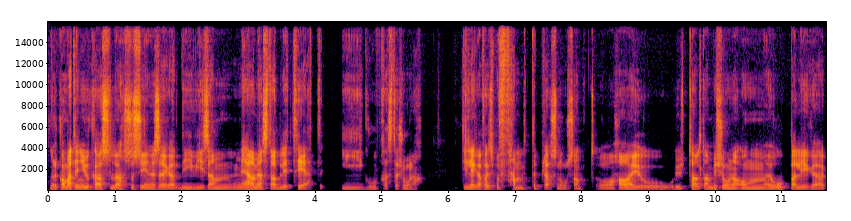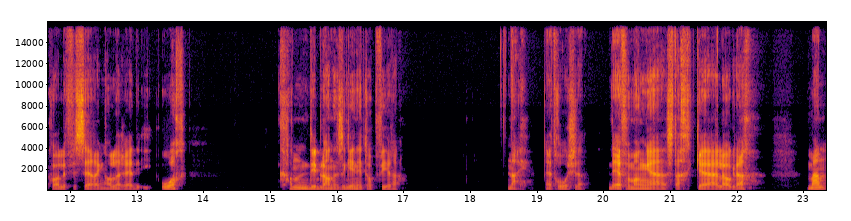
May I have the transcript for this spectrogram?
Når det kommer til Newcastle, så synes jeg at de viser mer og mer stabilitet i gode prestasjoner. De ligger faktisk på femteplass nå, sant? og har jo uttalt ambisjoner om europaligakvalifisering allerede i år. Kan de blande seg inn i topp fire? Nei, jeg tror ikke det. Det er for mange sterke lag der. Men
